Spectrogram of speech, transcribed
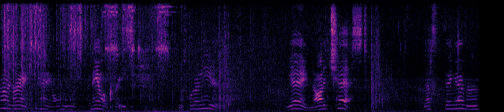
Alright, yay, all was an ammo crate. That's what I needed. Yay, not a chest. Best thing ever.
